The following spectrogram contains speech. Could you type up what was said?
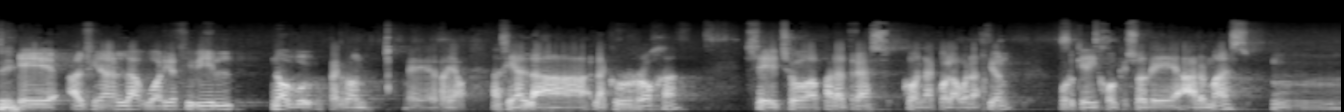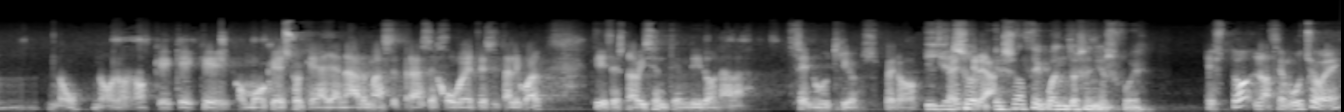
Eh, al final la Guardia Civil, no, perdón, me he rayado. Al final la, Cruz Roja se echó para atrás con la colaboración porque dijo que eso de armas, mm, no, no, no, no, que, que, que como que eso que hayan armas detrás de juguetes y tal y cual, que dices, no habéis entendido nada cenutrios, pero... ¿Y eso, eso hace cuántos años fue? Esto no hace mucho, ¿eh?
